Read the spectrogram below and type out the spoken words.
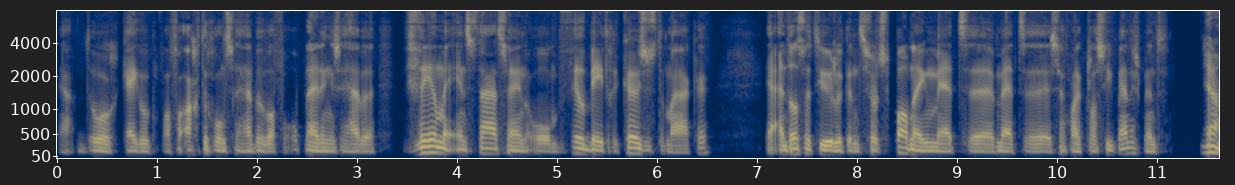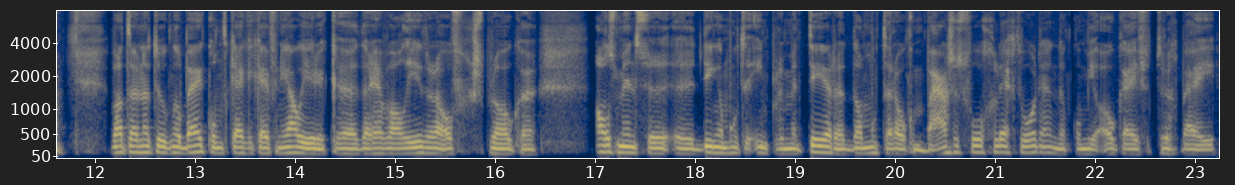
ja, door kijken ook wat voor achtergrond ze hebben, wat voor opleidingen ze hebben, veel meer in staat zijn om veel betere keuzes te maken. Ja, en dat is natuurlijk een soort spanning met, uh, met uh, zeg maar klassiek management. Ja, wat er natuurlijk nog bij komt, kijk ik even naar jou Erik, daar hebben we al eerder over gesproken. Als mensen dingen moeten implementeren, dan moet daar ook een basis voor gelegd worden. En dan kom je ook even terug bij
